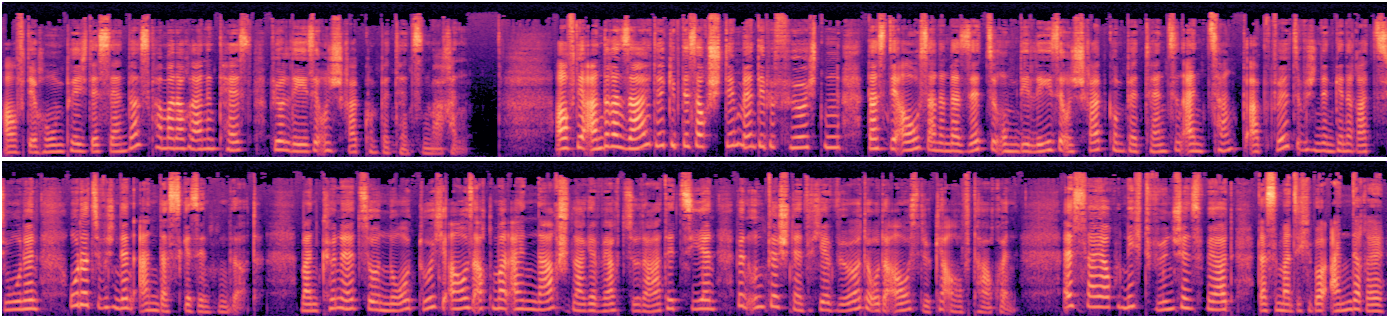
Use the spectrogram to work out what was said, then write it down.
Auf der Homepage des Senders kann man auch einen Test für Lese- und Schreibkompetenzen machen. Auf der anderen Seite gibt es auch Stimmen, die befürchten, dass die Auseinandersetzung um die Lese- und Schreibkompetenzen ein Zankapfel zwischen den Generationen oder zwischen den Andersgesinnten wird. Man könne zur Not durchaus auch mal ein Nachschlagewerk zu Rate ziehen, wenn unverständliche Wörter oder Ausdrücke auftauchen. Es sei auch nicht wünschenswert, dass man sich über andere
